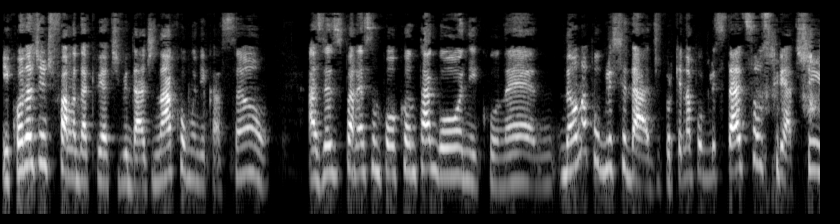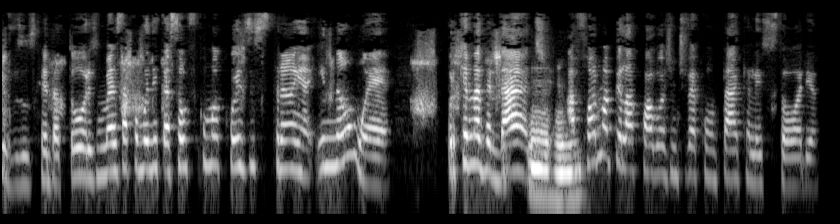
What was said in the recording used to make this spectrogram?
E quando a gente fala da criatividade na comunicação, às vezes parece um pouco antagônico, né? Não na publicidade, porque na publicidade são os criativos, os redatores, mas na comunicação fica uma coisa estranha. E não é. Porque, na verdade, uhum. a forma pela qual a gente vai contar aquela história,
